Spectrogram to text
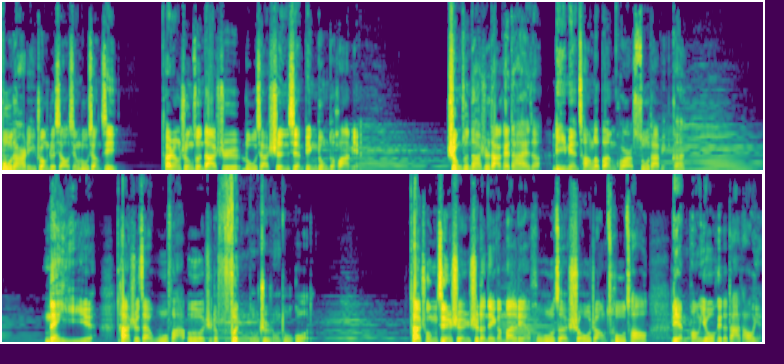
布袋里装着小型录像机。他让生存大师录下深陷冰洞的画面。生存大师打开袋子，里面藏了半块苏打饼干。那一夜，他是在无法遏制的愤怒之中度过的。他重新审视了那个满脸胡子、手掌粗糙、脸庞黝黑的大导演。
